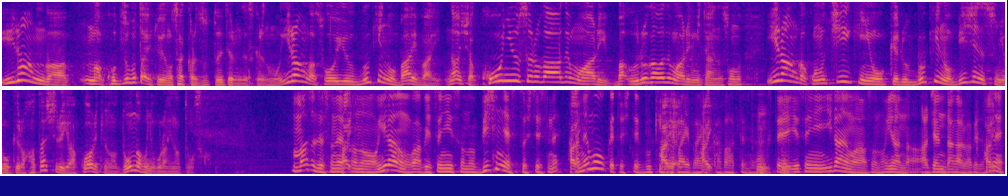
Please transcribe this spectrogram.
イランが、まあ、骨部隊というのがさっきからずっと出てるんですけれどもイランがそういう武器の売買ないしは購入する側でもありば売る側でもありみたいなそのイランがこの地域における武器のビジネスにおける果たしている役割というのはどんなふうにご覧になってますか？まずですね、はい。そのイランは別にそのビジネスとしてですね、はい。金儲けとして武器の売買に関わってるんじゃなくて、要するにイランはそのイランのアジェンダがあるわけですね、はい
